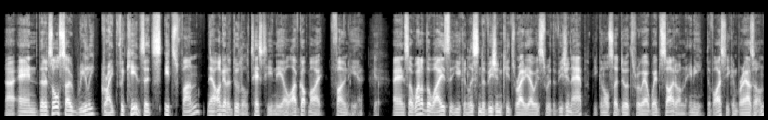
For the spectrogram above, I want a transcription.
uh, and that it's also really great for kids. It's it's fun. Now I'm going to do a little test here, Neil. I've got my phone here. Yep. And so one of the ways that you can listen to Vision Kids Radio is through the Vision app. You can also do it through our website on any device you can browse on.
